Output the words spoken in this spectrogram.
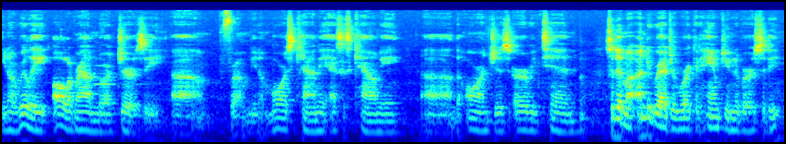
you know, really all around North Jersey, um, from, you know, Morris County, Essex County, uh, the Oranges, Irvington. So did my undergraduate work at Hampton University.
